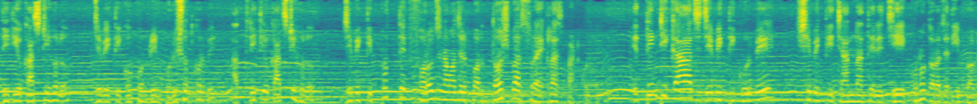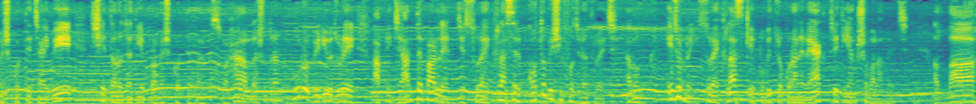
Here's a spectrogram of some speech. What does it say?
দ্বিতীয় কাজটি হলো যে ব্যক্তি গোপন ঋণ পরিশোধ করবে। আর তৃতীয় কাজটি হলো যে ব্যক্তি প্রত্যেক ফরজ নামাজের পর দশ বার সূরা ইখলাস পাঠ করবে। এই তিনটি কাজ যে ব্যক্তি করবে সে ব্যক্তি জান্নাতের যে কোনো দরজা দিয়ে প্রবেশ করতে চাইবে, সে দরজা দিয়ে প্রবেশ করতে পারবে। সোহার আল্লাহ সুতরাং পুরো ভিডিও জুড়ে আপনি জানতে পারলেন যে সুরাই খ্লাসের কত বেশি ফজিলত রয়েছে এবং এজন্যই সুরাই খ্লাসকে পবিত্র কোরআনের এক তৃতীয়াংশ বলা হয়েছে। আল্লাহ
